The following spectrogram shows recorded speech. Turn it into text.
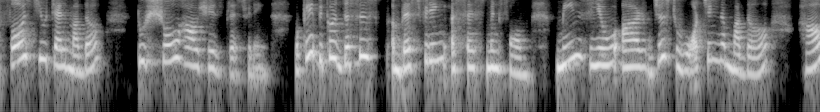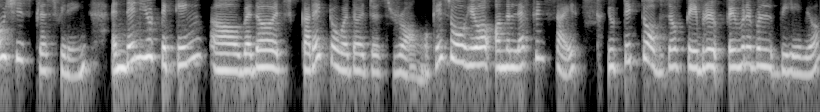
first you tell mother to show how she is breastfeeding okay? Because this is a breastfeeding assessment form. Means you are just watching the mother how she's breastfeeding and then you're taking uh, whether it's correct or whether it is wrong okay? So here on the left hand side you take the observe favor favorable behavior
